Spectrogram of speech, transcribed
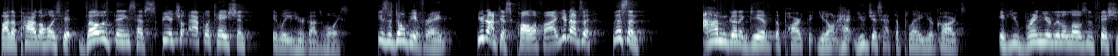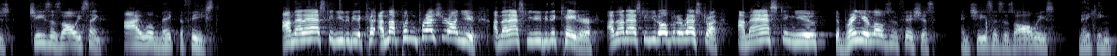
by the power of the Holy Spirit. Those things have spiritual application if we can hear God's voice. Jesus, don't be afraid. You're not disqualified. You're not. Listen, I'm going to give the part that you don't have. You just have to play your cards. If you bring your little loaves and fishes, Jesus is always saying, I will make the feast. I'm not asking you to be the, I'm not putting pressure on you. I'm not asking you to be the caterer. I'm not asking you to open a restaurant. I'm asking you to bring your loaves and fishes. And Jesus is always making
